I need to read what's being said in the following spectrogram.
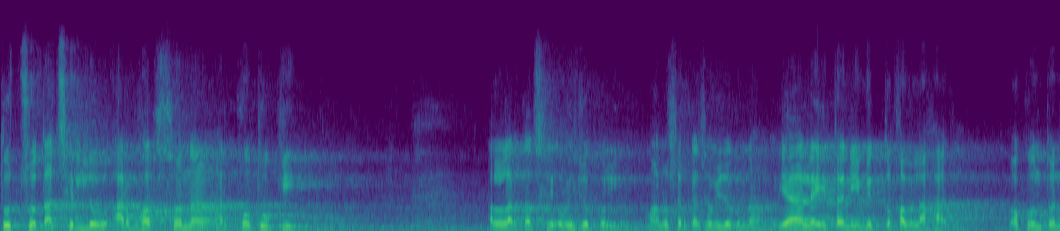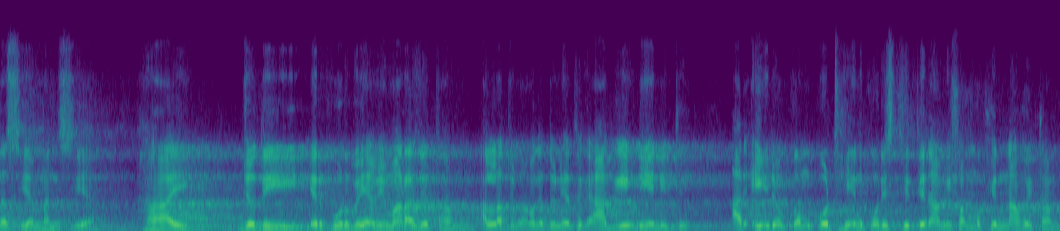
তুচ্ছ তাচ্ছিল্য আর ভৎসনা, আর কত কি আল্লাহর কাছে অভিযোগ করলেন। মানুষের কাছে অভিযোগ না। ইয়ালাই তানি মৃত্যু কাবলা হাজ অকুন্ত নাসিয়া মানসিয়া। হাই, যদি এর পূর্বেই আমি মারা যেতাম, আল্লাহ তুমি আমাকে দুনিয়া থেকে আগেই নিয়ে নিতে। আর এই রকম কঠিন পরিস্থিতির আমি সম্মুখীন না হইতাম।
